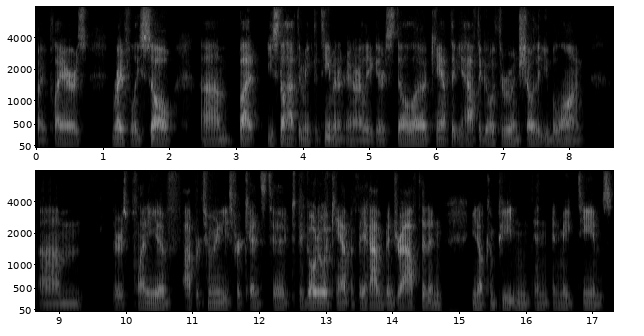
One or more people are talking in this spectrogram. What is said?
by players rightfully so. Um, but you still have to make the team in, in, our league. There's still a camp that you have to go through and show that you belong. Um, there's plenty of opportunities for kids to, to go to a camp if they haven't been drafted and, you know, compete and, and, and make teams.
